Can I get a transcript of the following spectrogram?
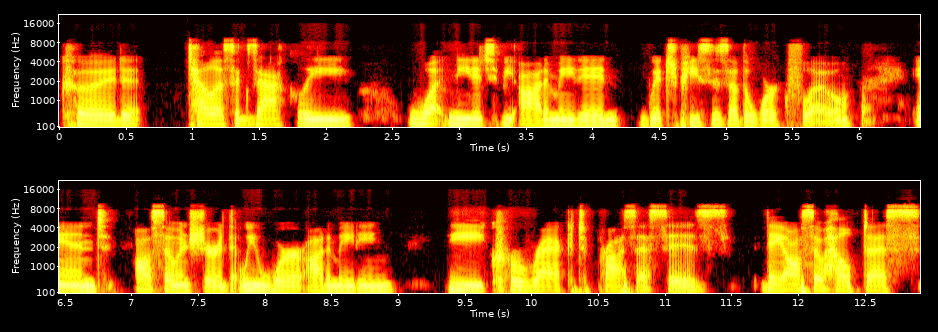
could tell us exactly what needed to be automated, which pieces of the workflow, and also ensured that we were automating the correct processes. They also helped us,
